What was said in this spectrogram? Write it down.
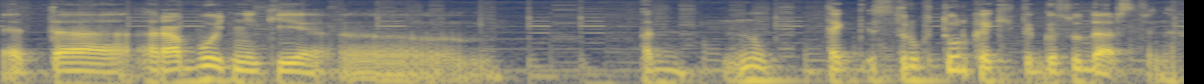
Это работники от- ну, так- структур каких-то государственных.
